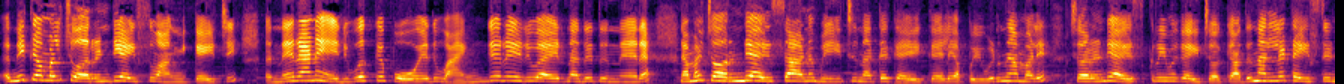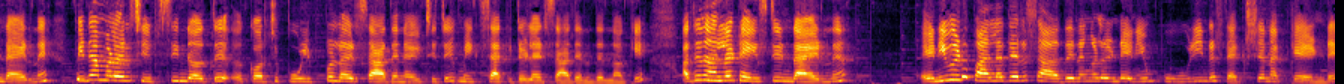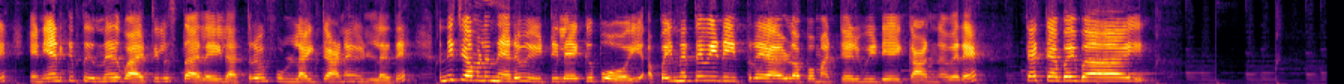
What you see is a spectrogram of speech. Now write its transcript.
എന്നിട്ട് നമ്മൾ ചൊരണ്ടി ഐസ് വാങ്ങിക്കഴിച്ച് അന്നേരമാണ് എരിവൊക്കെ പോയത്. ഭയങ്കര എരിവായിരുന്നു അത് തിന്നേരെ. നമ്മൾ ചൊരണ്ടി ഐസാണ് ബീച്ചിൽ നിന്നൊക്കെ കഴിക്കൽ അപ്പോൾ ഇവിടുന്ന് നമ്മൾ ചൊരണ്ടി ഐസ്ക്രീം കഴിച്ചു. നോക്കി അത് നല്ല ടേസ്റ്റ് ഉണ്ടായിരുന്നു. പിന്നെ നമ്മളൊരു ചിപ്സിന്റെ അകത്ത് കുറച്ച് പുളിപ്പുള്ള ഒരു സാധനം ഒഴിച്ചിട്ട് മിക്സ് ആക്കിയിട്ടുള്ള ഒരു സാധനം തിന്നോക്കി. അത് നല്ല ടേസ്റ്റ് ഉണ്ടായിരുന്നു. ഇനി ഇവിടെ പലതരം സാധനങ്ങളുണ്ട്. ഇനിയും പൂരിന്റെ സെക്ഷൻ ഒക്കെ ഉണ്ട്. ഇനി എനിക്ക് തിന്ന് വയറ്റിൽ സ്ഥലയിൽ അത്രയും ഫുള്ളായിട്ടാണ് ഉള്ളത്. എന്നിട്ട് നമ്മൾ നേരെ വീട്ടിലേക്ക് പോയി. അപ്പോൾ ഇന്നത്തെ വീഡിയോ ഇത്രയേ ഉള്ളൂ. അപ്പോൾ മറ്റൊരു വീഡിയോ കാണുന്നവരെ ടാറ്റ ബൈ ബൈ.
